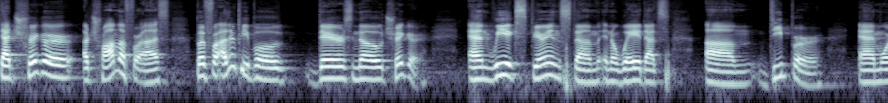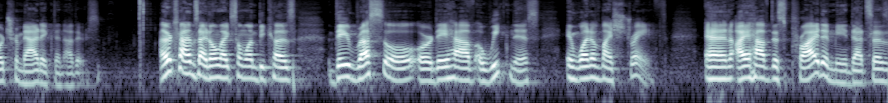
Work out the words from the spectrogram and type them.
that trigger a trauma for us, but for other people, there's no trigger. And we experience them in a way that's um, deeper and more traumatic than others. Other times, I don't like someone because they wrestle or they have a weakness in one of my strengths. And I have this pride in me that says,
